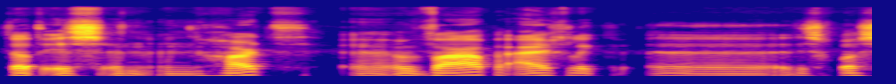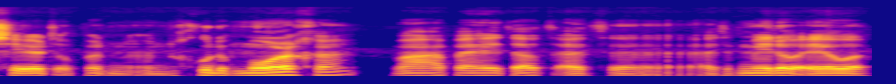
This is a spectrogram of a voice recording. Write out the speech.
Dat is een, een hart, een wapen eigenlijk. het is gebaseerd op een, een goede morgen wapen heet dat, uit, uit de middeleeuwen.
